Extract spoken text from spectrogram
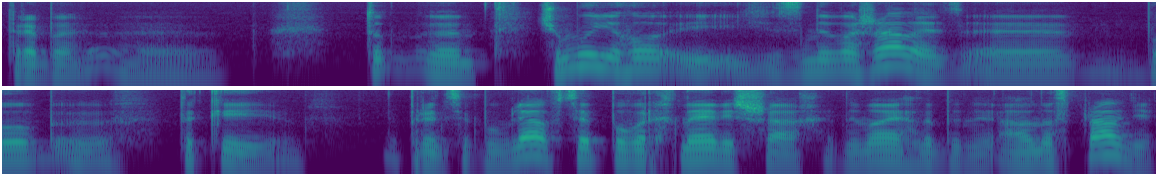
треба. е, то, чому його зневажали? Бо такий принцип, мовляв, це поверхневі шахи, немає глибини. Але насправді,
